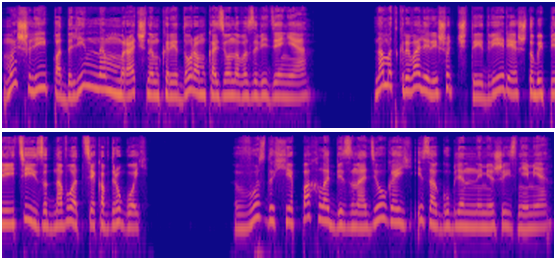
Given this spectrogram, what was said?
мы шли по длинным мрачным коридорам казенного заведения. Нам открывали решетчатые двери, чтобы перейти из одного отсека в другой. В воздухе пахло безнадегой и загубленными жизнями.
